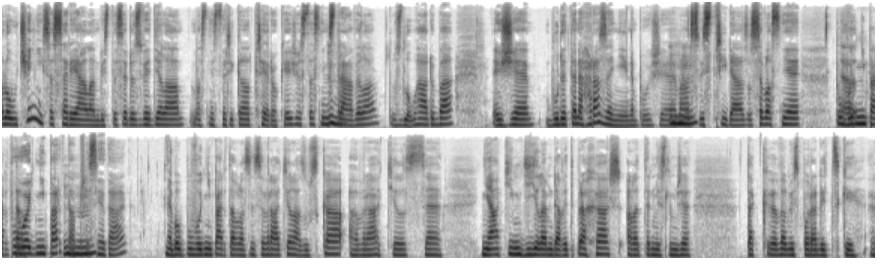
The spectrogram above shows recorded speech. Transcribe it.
loučení se seriálem, když jste se dozvěděla, vlastně jste říkala tři roky, že jste s ním mm-hmm. strávila, to dlouhá doba, že budete nahrazeni, nebo že mm-hmm. vás vystřídá zase vlastně původní parta. Původní parta, mm-hmm. přesně tak nebo původní parta vlastně se vrátila Zuzka a vrátil se nějakým dílem David Prachař, ale ten myslím, že tak velmi sporadicky, eh,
